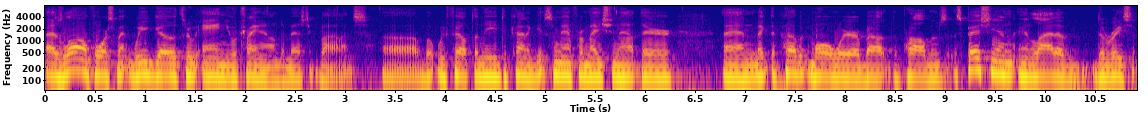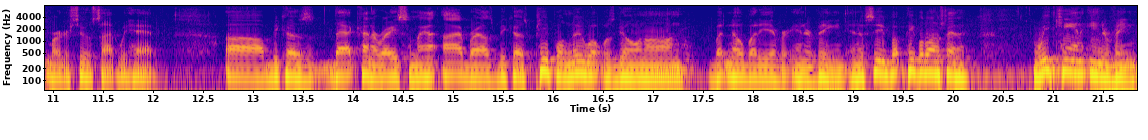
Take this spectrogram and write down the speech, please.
As law enforcement, we go through annual training on domestic violence, uh, but we felt the need to kind of get some information out there and make the public more aware about the problems, especially in, in light of the recent murder-suicide we had. Uh, because that kind of raised some eyebrows because people knew what was going on, but nobody ever intervened. And you see, what people don't understand, we can intervene.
